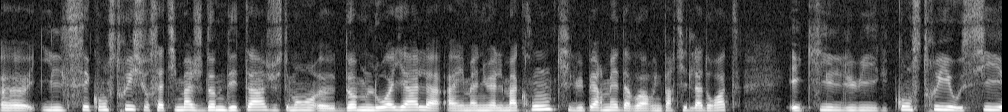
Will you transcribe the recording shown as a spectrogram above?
Euh, il s'est construit sur cette image d'homme d'État, justement, euh, d'homme loyal à Emmanuel Macron, qui lui permet d'avoir une partie de la droite et qui lui construit aussi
